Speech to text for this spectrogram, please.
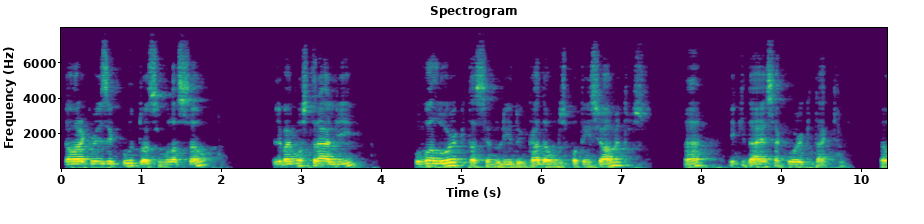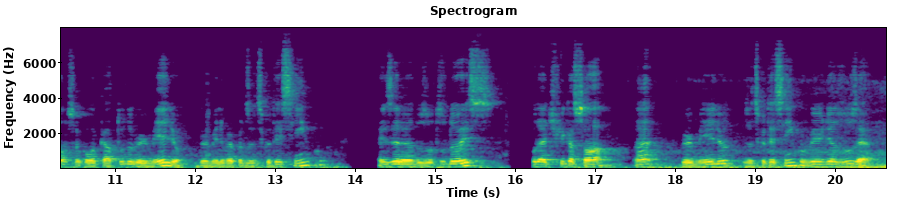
Então, na hora que eu executo a simulação, ele vai mostrar ali o valor que está sendo lido em cada um dos potenciômetros né? e que dá essa cor que está aqui. Então, se eu colocar tudo vermelho, vermelho vai para 255, aí zerando os outros dois, o LED fica só né? vermelho 255, verde e azul zero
